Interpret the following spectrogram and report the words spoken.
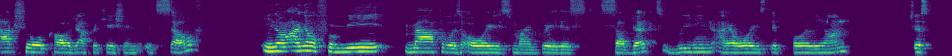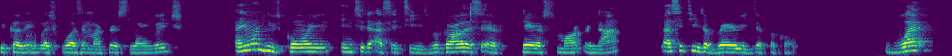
actual college application itself. You know, I know for me, math was always my greatest subject. Reading, I always did poorly on just because English wasn't my first language. Anyone who's going into the SATs, regardless if they're smart or not, the SATs are very difficult. What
